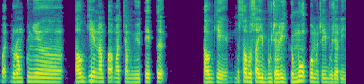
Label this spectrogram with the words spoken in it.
but orang punya tauge nampak macam mutated tauge besar-besar ibu jari. Gemuk pun macam ibu jari.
